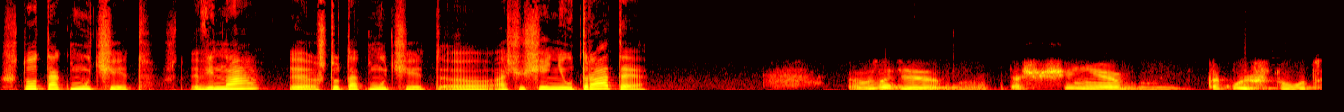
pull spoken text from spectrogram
Что так мучает? Вина? Э, что так мучает? Э, ощущение утраты? Вы знаете, ощущение такое, что вот...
